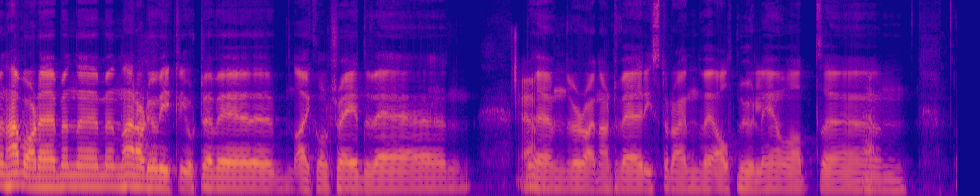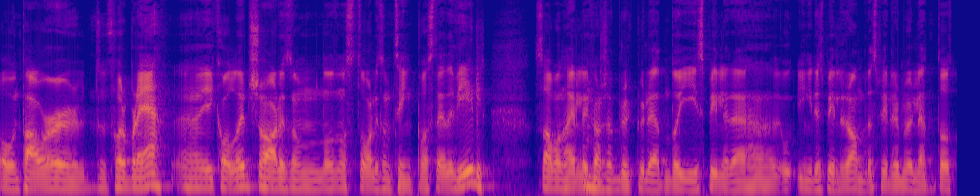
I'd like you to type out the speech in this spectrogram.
men her var det Men, eh, men her har de jo virkelig gjort det ved Icol Trade, ved, Ja. ved, ved Reinhardt, ved Ristolainen, ved alt mulig, og at eh, Owen Power forble uh, i college, så har liksom Nå, står liksom ting på stedet hvil. Så har man heller Mm. kanskje brukt muligheten til å gi spillere, yngre spillere og andre spillere muligheten til å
